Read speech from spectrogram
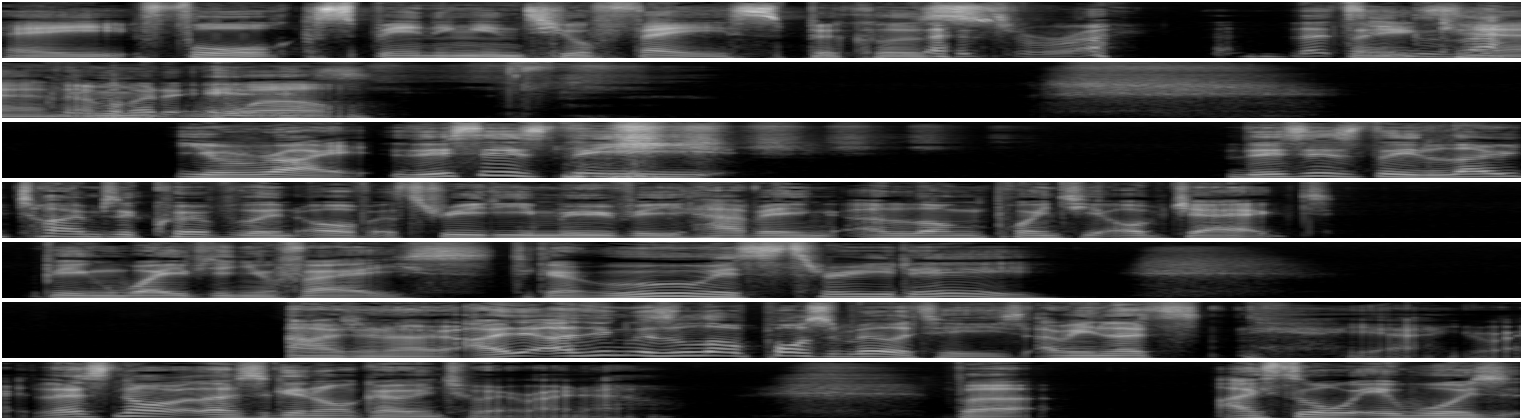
a fork spinning into your face because That's right. That's they exactly can. what it is. well, You're right. This is the this is the load times equivalent of a 3D movie having a long pointy object being waved in your face to go, "Ooh, it's 3D." I don't know. I, I think there's a lot of possibilities. I mean, let's yeah, you're right. Let's not let's not go into it right now. But I thought it was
